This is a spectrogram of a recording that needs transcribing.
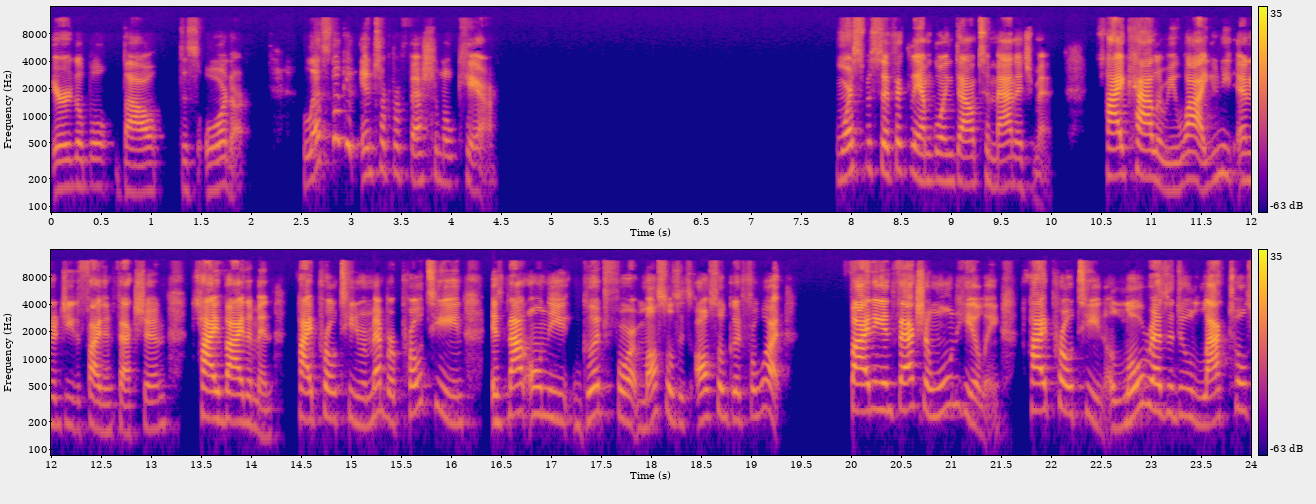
irritable bowel disorder. Let's look at interprofessional care. More specifically, I'm going down to management high calorie. Why? You need energy to fight infection, high vitamin, high protein. Remember, protein is not only good for muscles, it's also good for what? Fighting infection, wound healing, high protein, low residue, lactose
